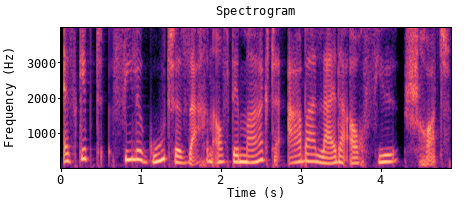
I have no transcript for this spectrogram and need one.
Es gibt viele gute Sachen auf dem Markt, aber leider auch viel Schrott.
